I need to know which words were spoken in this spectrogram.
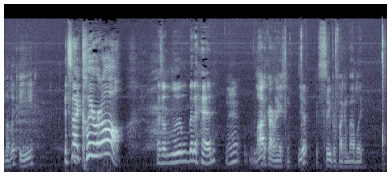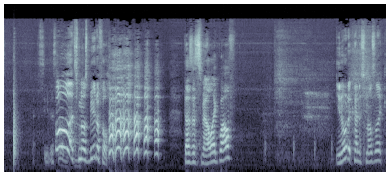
lovely pea. It's not clear at all. has a little bit of head Yeah. A lot of carbonation. yep It's super fucking bubbly. Let's see this. oh little- that smells beautiful Does it smell like Guelph? you know what it kind of smells like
